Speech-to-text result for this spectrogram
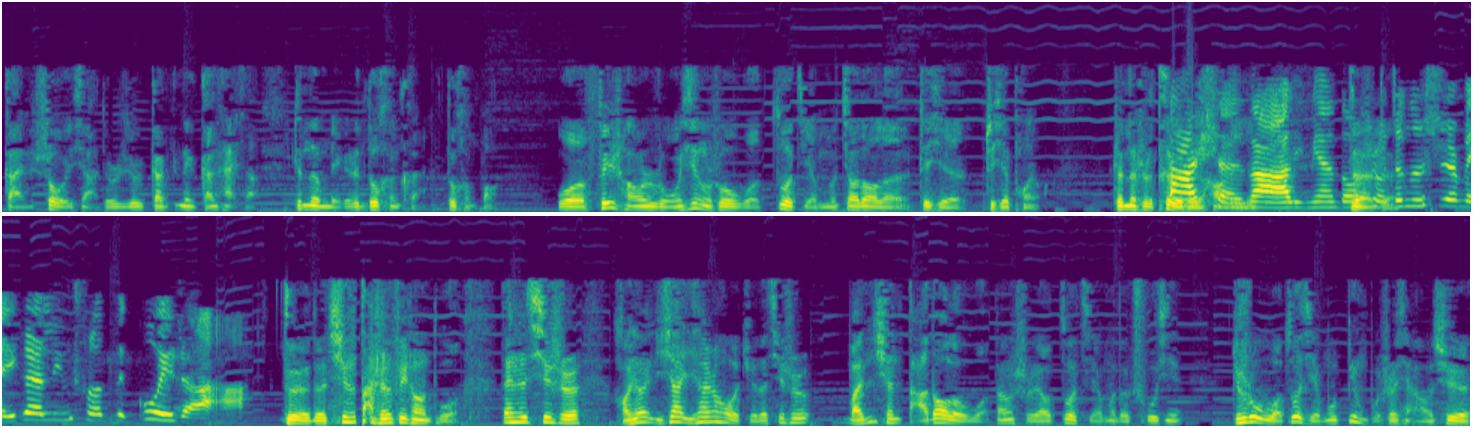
感受一下，就是就感那个感慨一下，真的每个人都很可爱，都很棒。我非常荣幸，说我做节目交到了这些这些朋友，真的是特别特大别好的一个。神啊，里面都是真的是每一个人拎出了自己跪着啊。对对，其实大神非常多，但是其实好像一下一下让我觉得，其实完全达到了我当时要做节目的初心，就是我做节目并不是想要去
